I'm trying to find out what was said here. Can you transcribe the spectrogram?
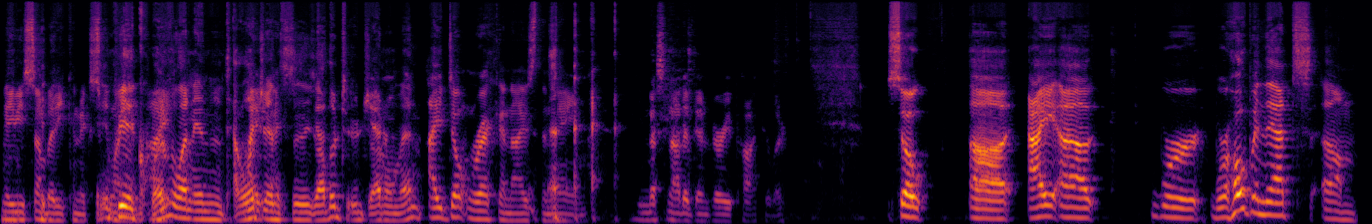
maybe somebody can explain It'd be I- equivalent in intelligence to these other two gentlemen. I don't recognize the name. he must not have been very popular. So uh, I uh, we're we're hoping that um,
